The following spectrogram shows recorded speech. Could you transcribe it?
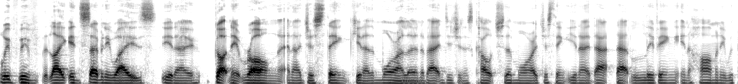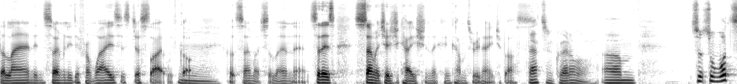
we've we've like in so many ways you know gotten it wrong and i just think you know the more i learn Mm. about indigenous culture the more i just think you know that that living in harmony with the land in so many different ways is just like we've got Mm. got so much to learn there so there's so much education that can come through Nature Boss That's incredible. Um, so so what's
